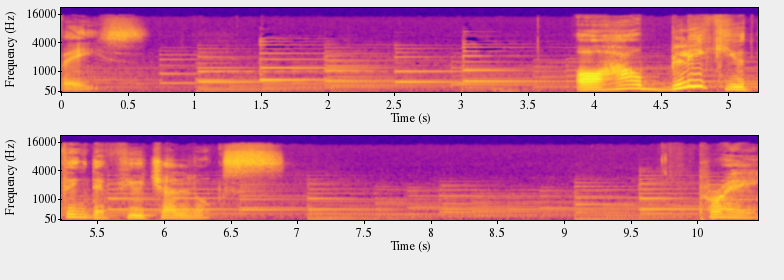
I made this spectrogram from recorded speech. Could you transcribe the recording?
face or how bleak you think the future looks. Pray.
